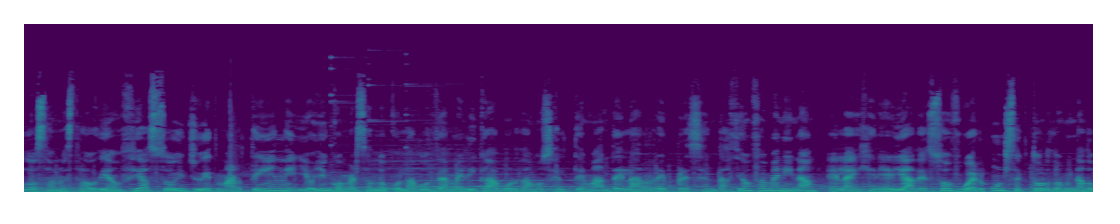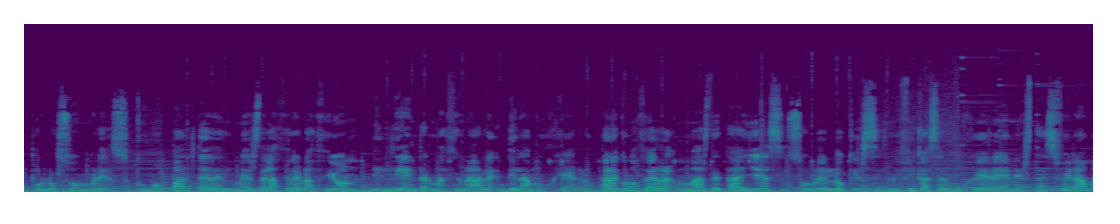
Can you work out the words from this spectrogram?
saludos a nuestra audiencia. Soy Judith Martín y hoy en Conversando con la Voz de América abordamos el tema de la representación femenina en la ingeniería de software, un sector dominado por los hombres, como parte del mes de la celebración del Día Internacional de la Mujer. Para conocer más detalles sobre lo que significa ser mujer en esta esfera,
